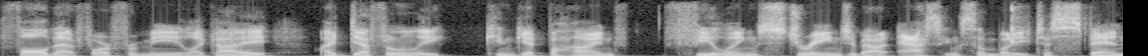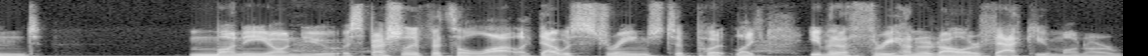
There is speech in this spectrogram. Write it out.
fall that far from me. Like I I definitely can get behind feeling strange about asking somebody to spend money on you, especially if it's a lot. Like that was strange to put like even a three hundred dollar vacuum on our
